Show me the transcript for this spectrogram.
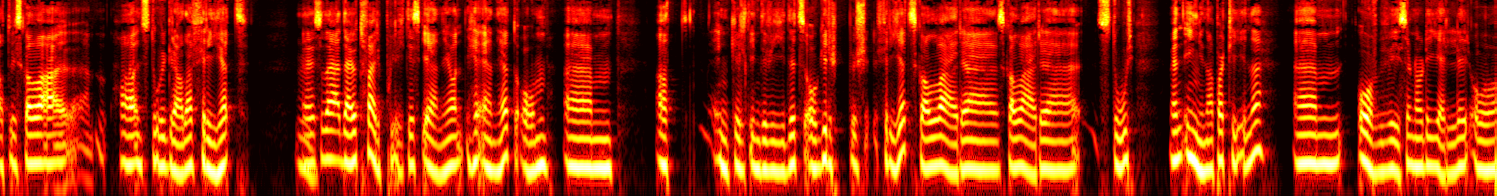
at vi skal ha- ha en stor grad av frihet. Mm. Så det er, det er jo tverrpolitisk enighet om um, at enkeltindividets og gruppers frihet skal være, skal være stor. Men ingen av partiene um, overbeviser når det gjelder å,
